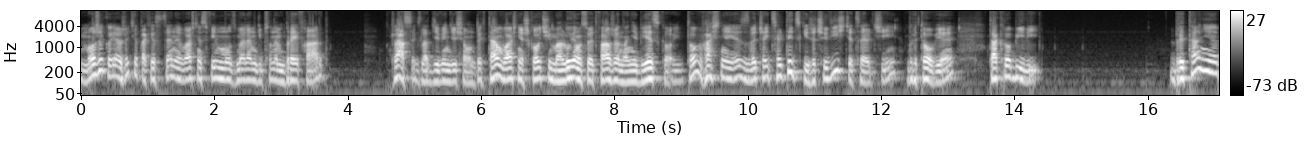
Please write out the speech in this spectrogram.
I może kojarzycie takie sceny właśnie z filmu z Melem Gibsonem Braveheart, klasyk z lat 90., tam właśnie Szkoci malują sobie twarze na niebiesko i to właśnie jest zwyczaj celtycki. Rzeczywiście Celci, Brytowie, tak robili. Brytanię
